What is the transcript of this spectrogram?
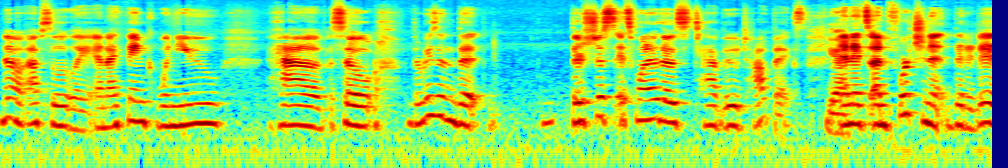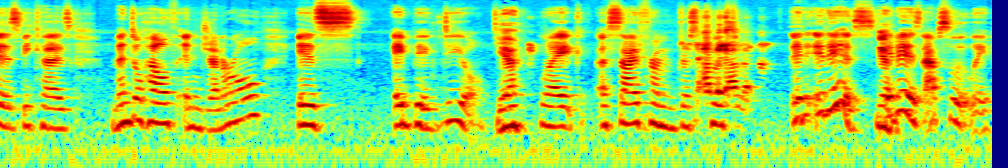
No, absolutely. And I think when you have so the reason that there's just it's one of those taboo topics. Yeah. And it's unfortunate that it is because mental health in general is a big deal. Yeah. Like aside from just It's post- it, it is. Yeah. It is, absolutely.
